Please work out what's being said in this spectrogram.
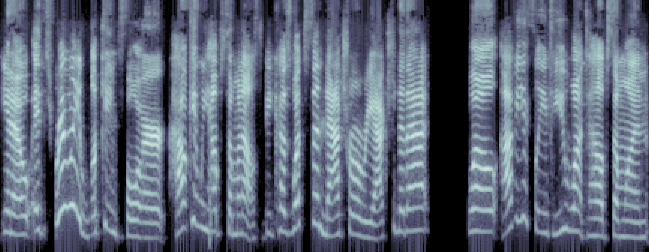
You know, it's really looking for how can we help someone else? Because what's the natural reaction to that? Well, obviously, if you want to help someone,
